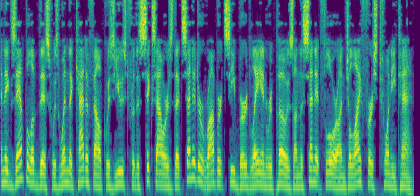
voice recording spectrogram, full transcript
An example of this was when the catafalque was used for the six hours that Senator Robert C. Byrd lay in repose on the Senate floor on July 1, 2010.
